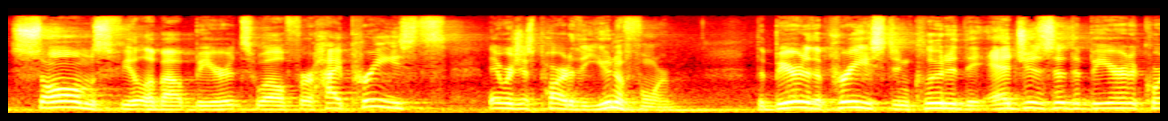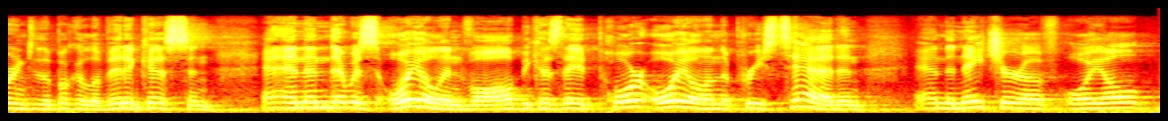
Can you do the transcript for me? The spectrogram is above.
Psalms feel about beards? Well, for high priests, they were just part of the uniform. The beard of the priest included the edges of the beard, according to the book of Leviticus. And, and then there was oil involved because they'd pour oil on the priest's head. And, and the nature of oil,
